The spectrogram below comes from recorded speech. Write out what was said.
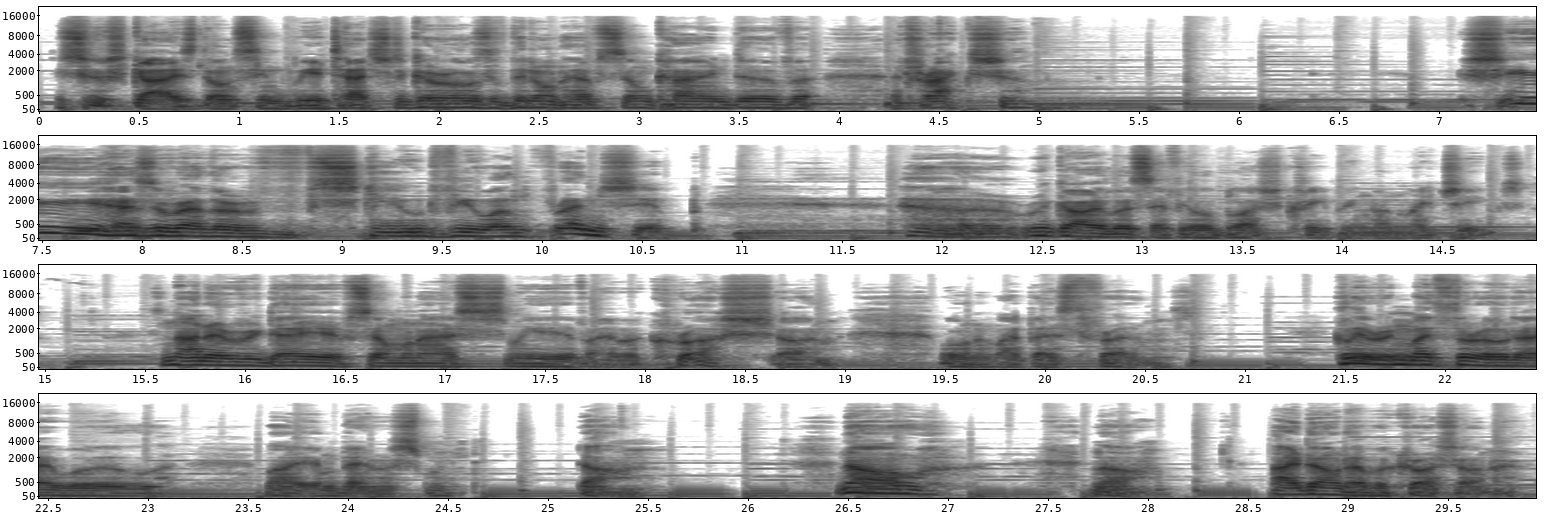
it's just guys don't seem to be attached to girls if they don't have some kind of uh, attraction. She has a rather skewed view on friendship. regardless, I feel a blush creeping on my cheeks. It's not every day if someone asks me if I have a crush on one of my best friends. Clearing my throat, I will, my embarrassment, down. No, no, I don't have a crush on her.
